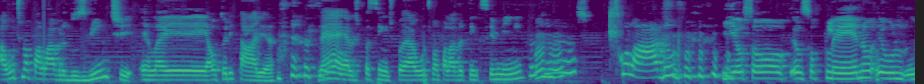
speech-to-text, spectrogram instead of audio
a última palavra dos 20, ela é autoritária, né? Ela, tipo assim, tipo, a última palavra tem que ser minha, Uhum. eu descolado, e eu sou, eu sou pleno, eu,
